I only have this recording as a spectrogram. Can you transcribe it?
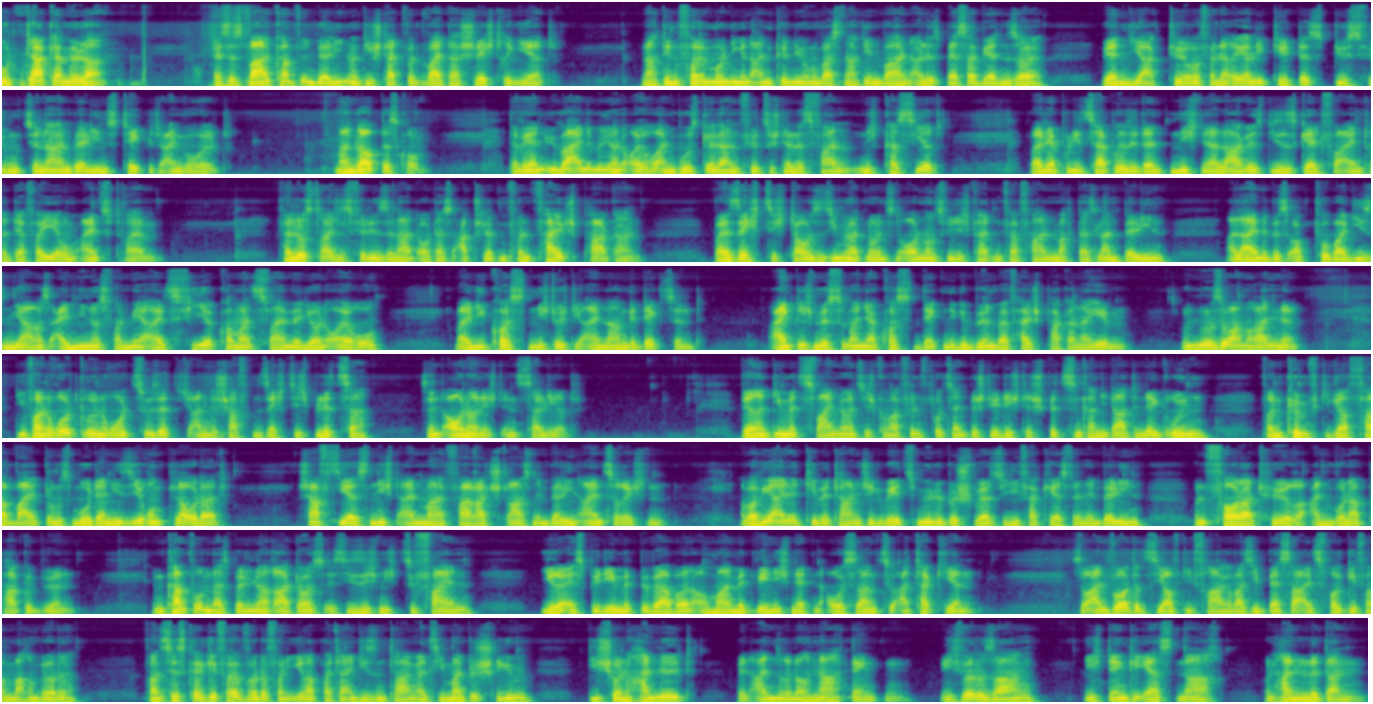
Guten Tag, Herr Müller. Es ist Wahlkampf in Berlin und die Stadt wird weiter schlecht regiert. Nach den vollmundigen Ankündigungen, was nach den Wahlen alles besser werden soll, werden die Akteure von der Realität des dysfunktionalen Berlins täglich eingeholt. Man glaubt es kaum. Da werden über eine Million Euro an Bußgeldern für zu schnelles Fahren nicht kassiert, weil der Polizeipräsident nicht in der Lage ist, dieses Geld vor Eintritt der Verjährung einzutreiben. Verlustreich ist für den Senat auch das Abschleppen von Falschparkern. Bei 60.719 Ordnungswidrigkeitenverfahren macht das Land Berlin alleine bis Oktober diesen Jahres ein Minus von mehr als 4,2 Millionen Euro, weil die Kosten nicht durch die Einnahmen gedeckt sind. Eigentlich müsste man ja kostendeckende Gebühren bei Falschparkern erheben. Und nur so am Rande. Die von Rot-Grün-Rot zusätzlich angeschafften 60 Blitzer sind auch noch nicht installiert. Während die mit 92,5% bestätigte Spitzenkandidatin der Grünen von künftiger Verwaltungsmodernisierung plaudert, schafft sie es nicht einmal, Fahrradstraßen in Berlin einzurichten. Aber wie eine tibetanische Gebetsmühle beschwört sie die Verkehrswende in Berlin und fordert höhere Anwohnerparkgebühren. Im Kampf um das Berliner Rathaus ist sie sich nicht zu fein, ihre SPD-Mitbewerberin auch mal mit wenig netten Aussagen zu attackieren. So antwortet sie auf die Frage, was sie besser als Frau Giffer machen würde. Franziska Giffer würde von ihrer Partei in diesen Tagen als jemand beschrieben, die schon handelt, wenn andere noch nachdenken. Ich würde sagen, ich denke erst nach und handle dann.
